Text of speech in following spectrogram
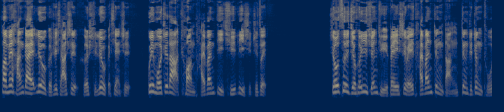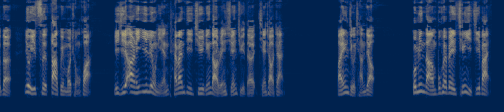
范围涵盖六个直辖市和十六个县市，规模之大创台湾地区历史之最。首次九合一选举被视为台湾政党政治正途的又一次大规模重化，以及二零一六年台湾地区领导人选举的前哨战。马英九强调，国民党不会被轻易击败，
